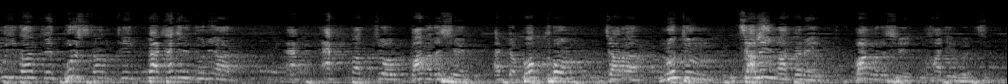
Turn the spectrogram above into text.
পুঁজিতান্ত্রিক পুরুষতান্ত্রিক ব্যাটাগিরি দুনিয়ার এক- একমাত্র বাংলাদেশের একটা পক্ষ যারা নতুন জালিম আকারে বাংলাদেশে হাজির হয়েছে।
